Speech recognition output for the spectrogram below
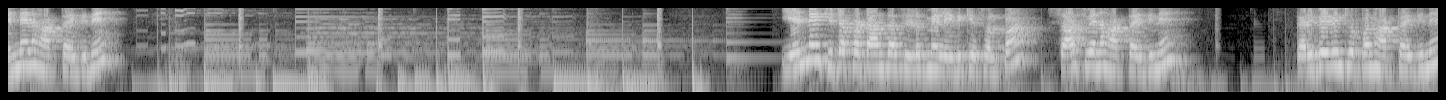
ಎಣ್ಣೆನ ಹಾಕ್ತಾ ಇದ್ದೀನಿ. ಎಣ್ಣೆ ಚಿಟಪಟ ಅಂತ ಸಿಡಿದ ಮೇಲೆ ಇದಕ್ಕೆ ಸ್ವಲ್ಪ ಸಾಸಿವೆನ ಹಾಕ್ತಾ ಇದ್ದೀನಿ. ಕರಿಬೇವಿನ ಸೊಪ್ಪನ್ನು ಹಾಕ್ತಾ ಇದ್ದೀನಿ.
